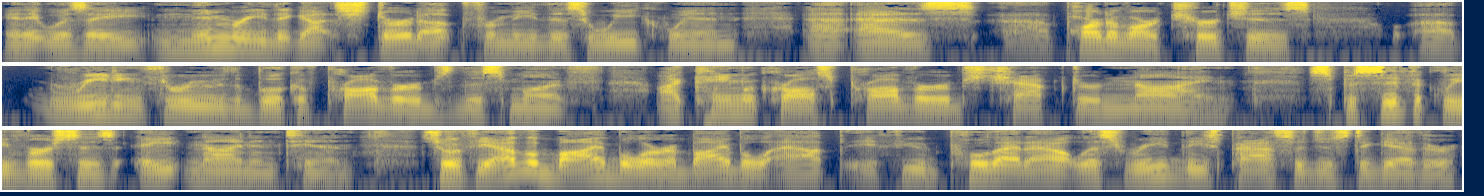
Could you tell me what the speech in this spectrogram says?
and it was a memory that got stirred up for me this week when, uh, as uh, part of our church's uh, reading through the book of Proverbs this month, I came across Proverbs chapter 9, specifically verses 8, 9, and 10. So if you have a Bible or a Bible app, if you'd pull that out, let's read these passages together.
